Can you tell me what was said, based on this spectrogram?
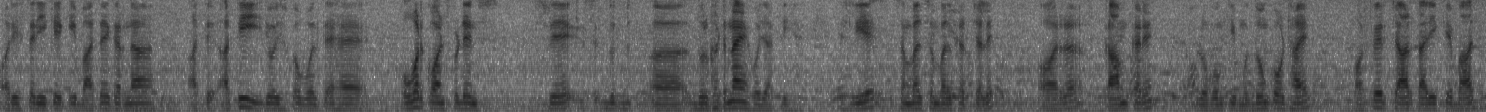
और इस तरीके की बातें करना अति अति जो इसको बोलते हैं ओवर कॉन्फिडेंस से दुर्घटनाएँ हो जाती हैं। इसलिए संभल संभल कर चले और काम करें लोगों की मुद्दों को उठाएँ और फिर चार तारीख के बाद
